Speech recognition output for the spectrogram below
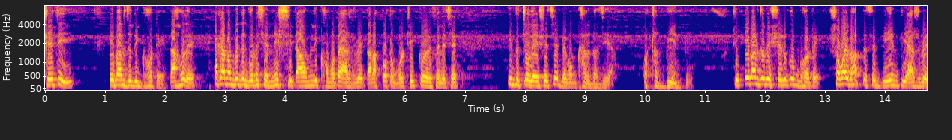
সেটি এবার যদি ঘটে, তাহলে একানব্বইতে ঘটেছে নিশ্চিত আওয়ামী লীগ ক্ষমতায় আসবে, তারা প্রটোকল ঠিক করে ফেলেছে। কিন্তু চলে এসেছে বেগম খালেদা জিয়া, অর্থাৎ বিএনপি। ঠিক এবার যদি সেরকম ঘটে, সবাই ভাবতেছে বিএনপি আসবে,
